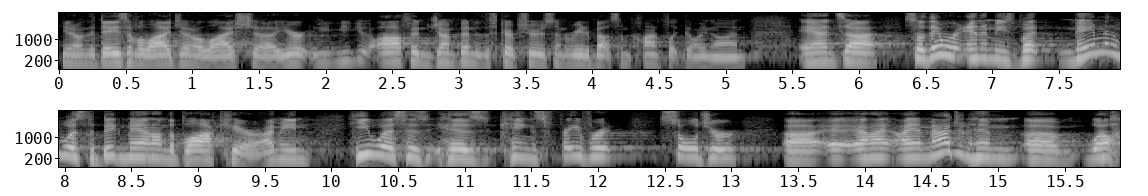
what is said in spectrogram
you know, in the days of Elijah and Elisha, you you often jump into the scriptures and read about some conflict going on. And uh, so they were enemies, but Naaman was the big man on the block here. I mean, he was his, his king's favorite soldier. Uh, and I, I, imagine him, uh, well,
